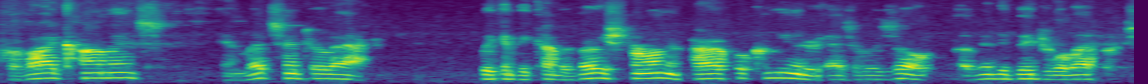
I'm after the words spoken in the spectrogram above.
provide comments, and let's interact. We can become a very strong and powerful community as a result of individual efforts.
